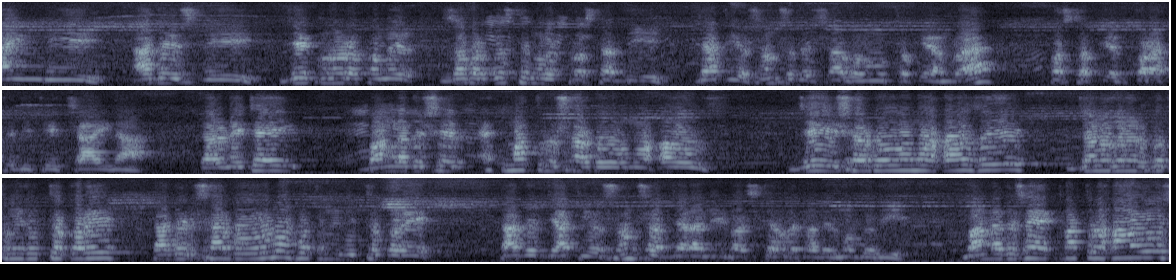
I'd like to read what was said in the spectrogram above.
আইন দিয়ে, আদেশ দিয়ে, যে কোনো রকমের জবরদস্তিমূলক প্রস্তাব দিয়ে জাতীয় সংসদের সার্বভৌমত্বকে আমরা হস্তক্ষেপ করাতে দিতে চাই না। কারণ এটাই বাংলাদেশের একমাত্র সার্বভৌম হাউস। যে সার্বভৌম হাউসে জনগণের প্রতিনিধিত্ব করে, তাদের সার্বভৌম প্রতিনিধিত্ব করে তাদের জাতীয় সংসদ যারা নির্বাচিত হবে তাদের মধ্য দিয়ে। বাংলাদেশে একমাত্র হাউস,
